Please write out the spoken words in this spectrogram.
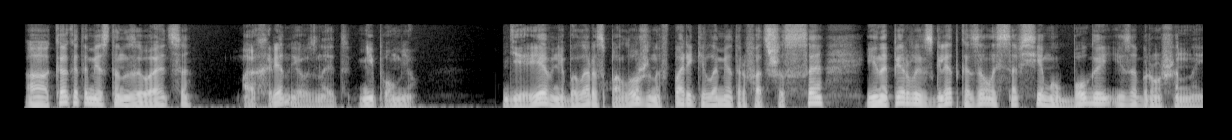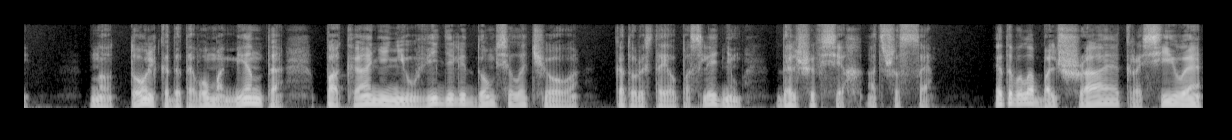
«А как это место называется?» «А хрен его знает, не помню». Деревня была расположена в паре километров от шоссе и на первый взгляд казалась совсем убогой и заброшенной. Но только до того момента, пока они не увидели дом Силачева, который стоял последним дальше всех от шоссе. Это была большая, красивая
